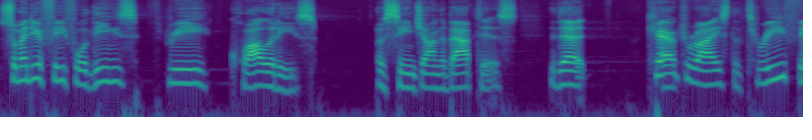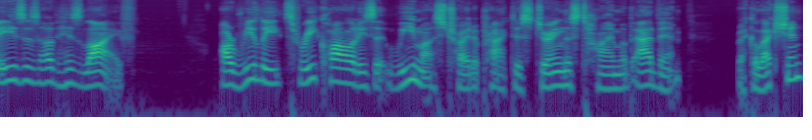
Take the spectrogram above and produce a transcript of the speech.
So, my dear faithful, these three qualities of St. John the Baptist that characterize the three phases of his life are really three qualities that we must try to practice during this time of Advent recollection,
